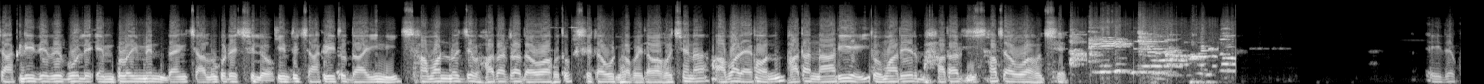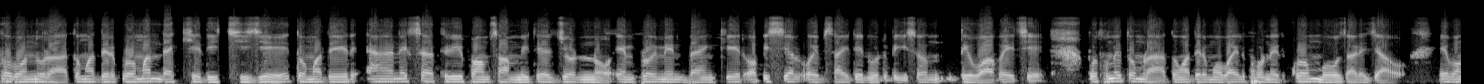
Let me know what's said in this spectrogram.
চাকরি দেবে বলে এমপ্লয়মেন্ট ব্যাংক চালু করেছিল, কিন্তু চাকরি তো দেয়নি। সামান্য যে ভাতাটা দেওয়া হতো, সেটা ওইভাবে দেওয়া হচ্ছে না। আবার এখন ভাতা না দিয়েই তোমাদের ভাতার হিসাব চাওয়া হচ্ছে। এই দেখো বন্ধুরা, তোমাদের প্রমাণ দেখিয়ে দিচ্ছি যে তোমাদের অ্যানেক্সার থ্রি ফর্ম সাবমিটের জন্য এমপ্লয়মেন্ট ব্যাংকের অফিসিয়াল ওয়েবসাইটে নোটিফিকেশন দেওয়া হয়েছে। প্রথমে তোমরা তোমাদের মোবাইল ফোনের ক্রোম ব্রাউজারে যাও এবং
